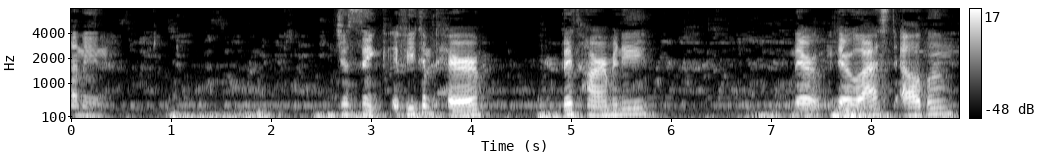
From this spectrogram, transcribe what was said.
I mean, just think if you compare Fifth Harmony, their their last album,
